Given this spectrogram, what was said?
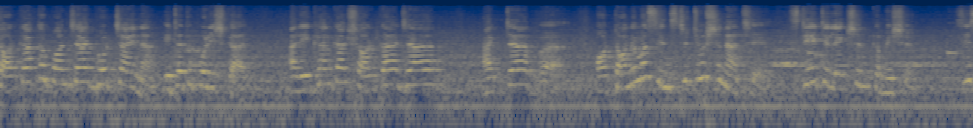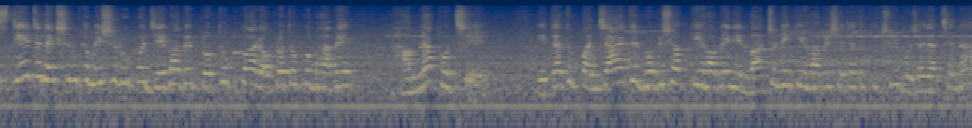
সরকার তো পঞ্চায়েত ভোট চায় না, এটা তো পরিষ্কার। আর এখানকার সরকার যা একটা অটোনমাস ইনস্টিটিউশন আছে স্টেট ইলেকশন কমিশন সেই স্টেট ইলেকশন কমিশন উপর যেভাবে প্রত্যক্ষ আর অপ্রত্যক্ষভাবে হামলা করছে, এটা তো পঞ্চায়েতের ভবিষ্যৎ কি হবে, নির্বাচনে কি হবে, সেটা তো কিছুই বোঝা যাচ্ছে না।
